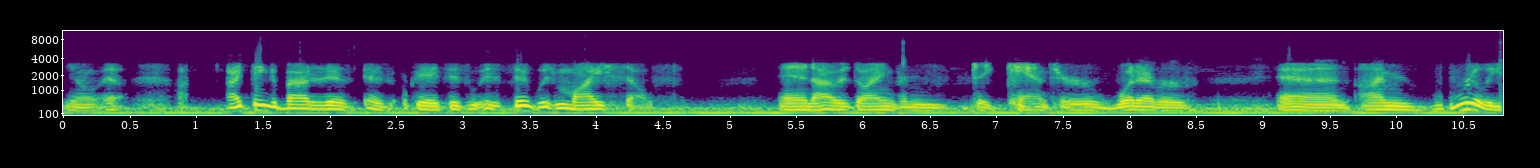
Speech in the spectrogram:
You know, uh, I I think about it as, as okay, if it, if it was myself and I was dying from say cancer or whatever, and I'm really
